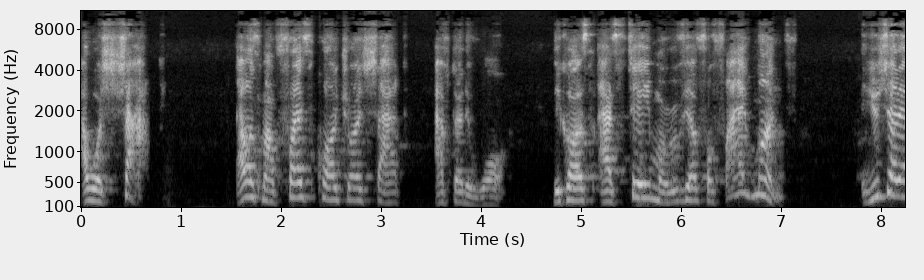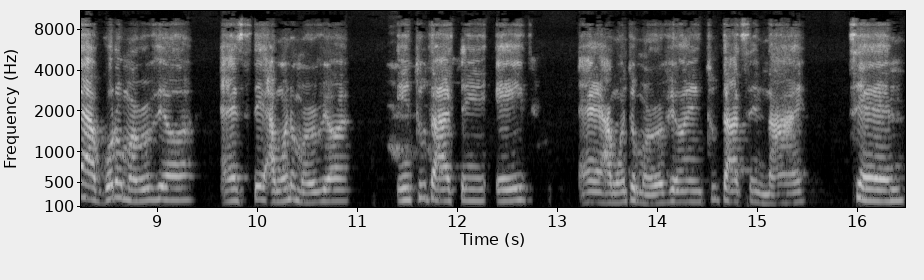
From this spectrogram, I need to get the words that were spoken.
I was shocked. That was my first cultural shock after the war because I stayed in Monrovia for five months. Usually I go to Monrovia and stay. I went to Monrovia in 2008 and I went to Monrovia in 2009, 10,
